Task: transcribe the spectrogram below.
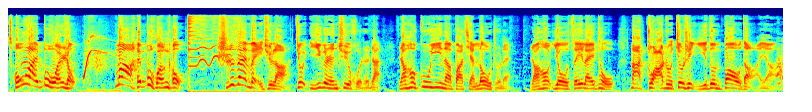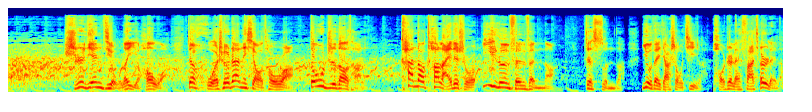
从来不还手，骂还不还口，实在委屈了，就一个人去火车站，然后故意呢把钱露出来，然后有贼来偷，那抓住就是一顿暴打呀。时间久了以后啊，这火车站的小偷啊都知道他了，看到他来的时候议论纷纷呐。这孙子又在家受气了，跑这来撒气儿来了。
